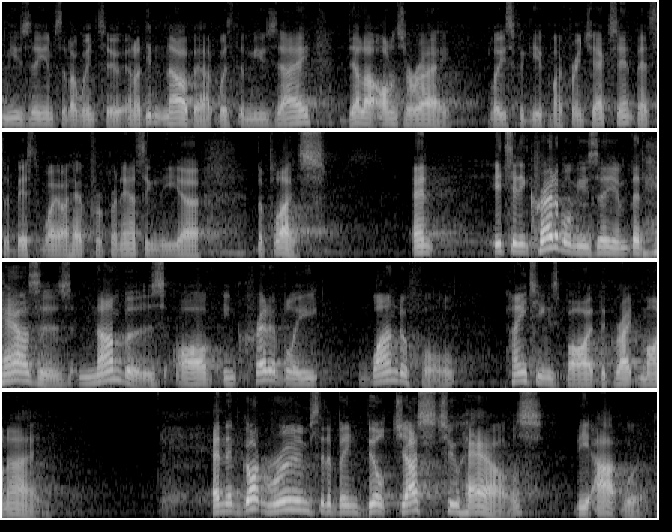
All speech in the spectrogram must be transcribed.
museums that I went to, and I didn't know about, was the Musée de la Orangerie. Please forgive my French accent. That's the best way I have for pronouncing the, uh, the place. And it's an incredible museum that houses numbers of incredibly wonderful paintings by the great Monet. And they've got rooms that have been built just to house the artwork.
